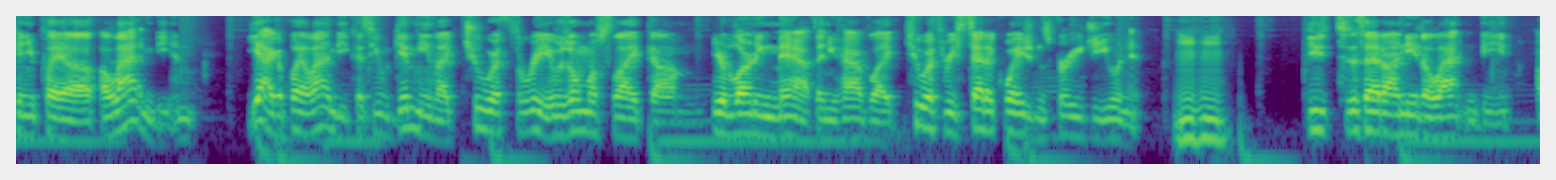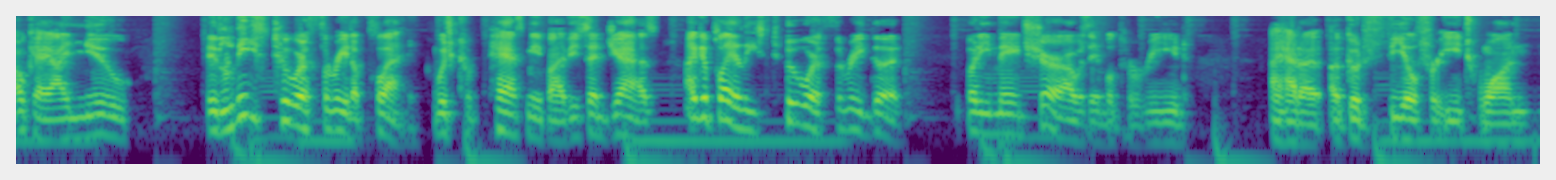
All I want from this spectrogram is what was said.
can you play a, a Latin beat? And yeah, I could play a Latin beat because he would give me like two or three. It was almost like um, you're learning math and you have like two or three set equations for each unit. Mm-hmm. He said I need a Latin beat. Okay, I knew at least two or three to play, which could pass me by. If you said jazz, I could play at least two or three good. But he made sure I was able to read. I had a, a good feel for each one.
